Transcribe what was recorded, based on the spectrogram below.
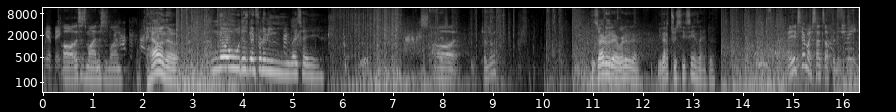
We have big. Oh, this is mine. This is mine. Hell no. No, there's guy in front of me. Right side. Oh, Killjoy. He's right over there, right over there. You got a 360 inside though. Enemy. I need to turn my sense up for this shit.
